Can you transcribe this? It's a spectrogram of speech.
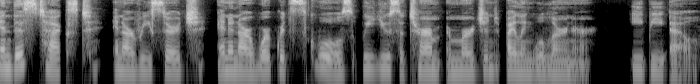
In this text, in our research, and in our work with schools, we use the term emergent bilingual learner, EBL,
